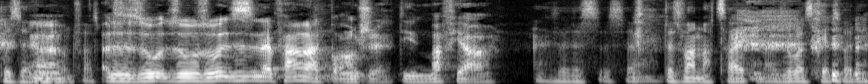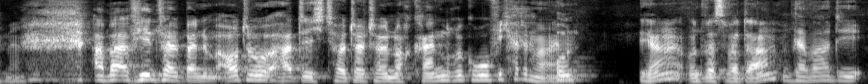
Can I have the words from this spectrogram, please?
Das ist ja, Ja, unfassbar. also so, so, so ist es in der Fahrradbranche, die Mafia. Also das ist ja, das waren noch Zeiten, also sowas gibt's heute nicht mehr. Aber auf jeden Fall bei einem Auto hatte ich toi toi toi noch keinen Rückruf. Ich hatte mal einen. Und, ja, und was war da? Da war die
